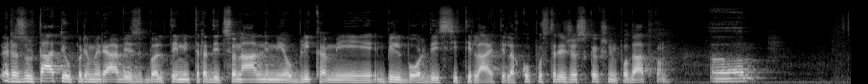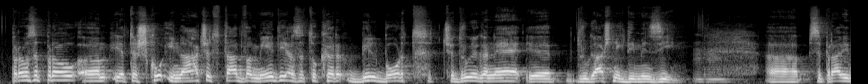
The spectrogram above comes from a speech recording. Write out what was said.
rezultati v primerjavi z bolj temi tradicionalnimi oblikami, billboardi, city lighti? Lahko postrežeš s kakšnim podatkom? Um, Pravzaprav um, je težko inačiti ta dva medija, zato ker billboard, če drugega ne, je drugačnih dimenzij. Uh. -huh. Uh, se pravi,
